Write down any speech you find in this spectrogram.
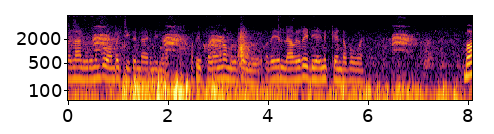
വെള്ളാങ്കല്ലൂരൊന്നും പോകാൻ പറ്റിയിട്ടുണ്ടായിരുന്നില്ല. അപ്പോൾ ഇപ്പോഴാണ് നമ്മൾ പോകുന്നത് അപ്പോൾ അതേ എല്ലാവരും റെഡിയായി നിൽക്കേണ്ട പോവാൻ. ബാ.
